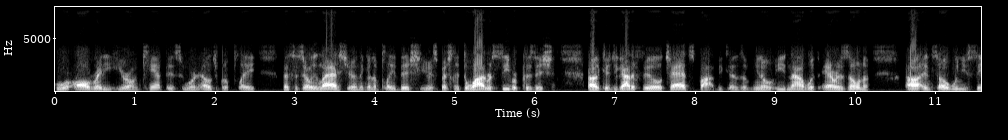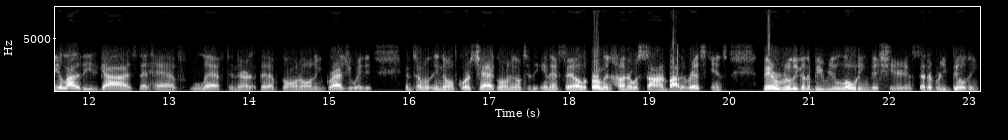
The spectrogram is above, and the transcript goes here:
who are already here on campus who weren't eligible to play necessarily last year and they're going to play this year, especially at the wide receiver position, because uh, you got to fill Chad's spot because of, you know he's now with Arizona. Uh, and so when you see a lot of these guys that have left and that have gone on and graduated, and some, you know, of course, Chad going on to the NFL, Berlin Hunter was signed by the Redskins. They're really going to be reloading this year instead of rebuilding,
